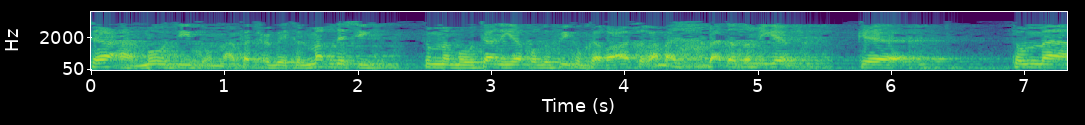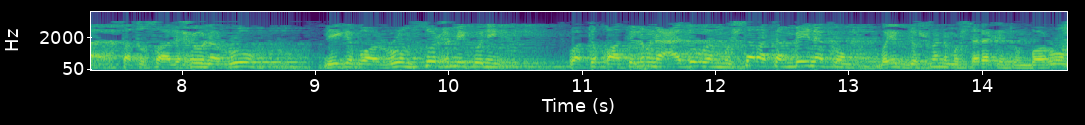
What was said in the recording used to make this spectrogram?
ساعه موتی ثم فتح بیت المقدس ثم موتان یاخذ فیکم كغعاس الغمش بعد از میگه که ثم ستصالحون الروم میگه با روم صلح می‌کنی و تقاتلون عدوا مشتركا بينكم با یک دشمن مشترکتون با روم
